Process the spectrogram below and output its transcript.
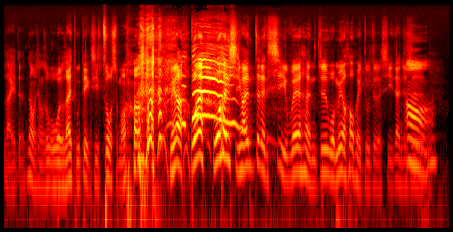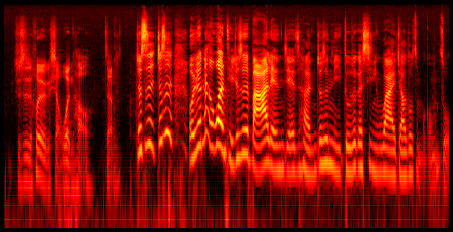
来的。那我想说，我来读电影系做什么？没有，我我很喜欢这个系，我也很就是我没有后悔读这个系，但就是、哦、就是会有一个小问号这样。就是就是，我觉得那个问题就是把它连接成，就是你读这个系，你未来就要做什么工作？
